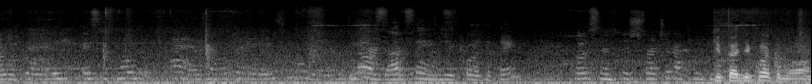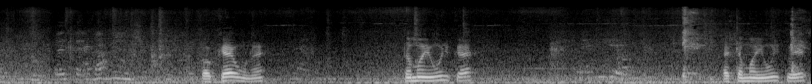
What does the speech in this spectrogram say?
anotei esses modelos. É, eu já anotei esse modelo. Nossa, assim de coisa, tem? Aqui. Que tá de quanto, amor? É de 20. Qualquer um, né? Tamanho único, é? É tamanho único esse?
